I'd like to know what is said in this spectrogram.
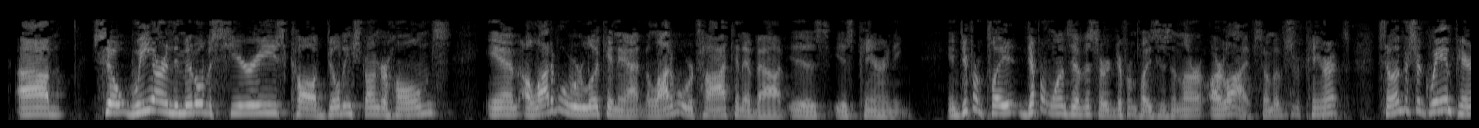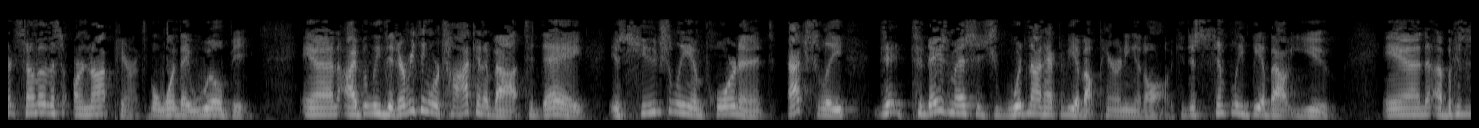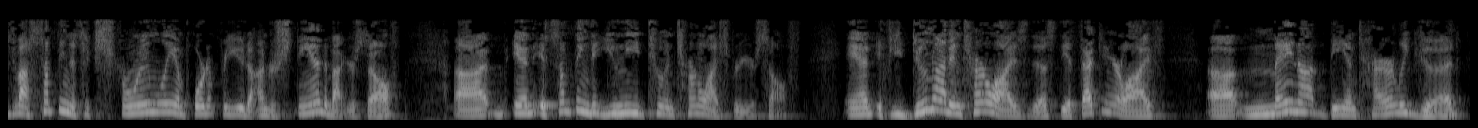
Um, so we are in the middle of a series called Building Stronger Homes. And a lot of what we're looking at and a lot of what we're talking about is, is parenting. And different, play, different ones of us are at different places in our, our lives. Some of us are parents. Some of us are grandparents. Some of us are not parents, but one day will be. And I believe that everything we're talking about today is hugely important. Actually, today's message would not have to be about parenting at all. It could just simply be about you. And uh, because it's about something that's extremely important for you to understand about yourself. Uh, and it's something that you need to internalize for yourself. And if you do not internalize this, the effect in your life uh, may not be entirely good,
